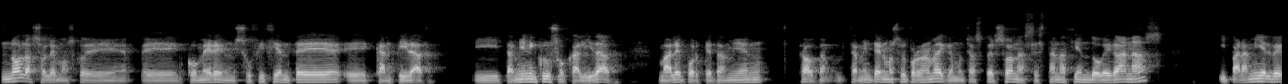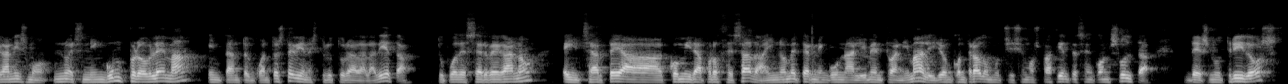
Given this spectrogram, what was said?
No la solemos eh, eh, comer en suficiente eh, cantidad y también incluso calidad, ¿vale? Porque también, también tenemos el problema de que muchas personas se están haciendo veganas y para mí el veganismo no es ningún problema en tanto en cuanto esté bien estructurada la dieta. Tú puedes ser vegano e hincharte a comida procesada y no meter ningún alimento animal. Y yo he encontrado muchísimos pacientes en consulta desnutridos.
